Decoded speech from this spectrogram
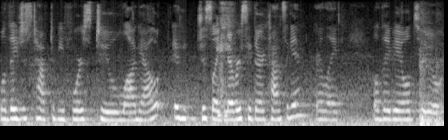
will they just have to be forced to log out and just like never see their accounts again, or like, will they be able to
